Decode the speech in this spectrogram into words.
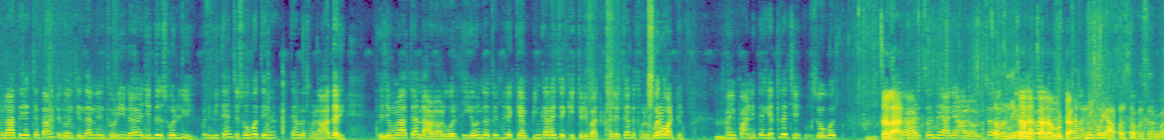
पण आता याच्यात आमची दोन तीन जणांनी थोडी ना जिद्द सोडली पण मी त्यांच्यासोबत आहे ना त्यांना थोडा आधार आहे. त्याच्यामुळे आता त्यांना हळूहळू वरती घेऊन जातो तिथे कॅम्पिंग करायचं खिचडी भात खाले त्यांना थोडं बरं वाटेल. आम्ही पाणी तर घेतलंच आहे सोबत चला काही आता अडचण नाही आणि हळूहळू चला, चला. निघू. चला चला उठा. चला निघूया आपण सोबत सर्व.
